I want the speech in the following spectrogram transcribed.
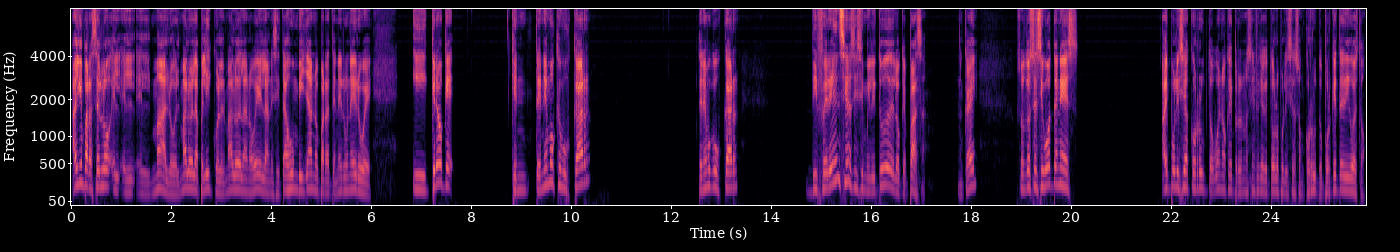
Alguien para hacerlo el, el, el, malo, el malo de la película, el malo de la novela. Necesitas un villano para tener un héroe. Y creo que, que tenemos que buscar. Tenemos que buscar diferencias y similitudes de lo que pasa. ¿Ok? entonces, si vos tenés hay policías corruptos. Bueno, ok, pero no significa que todos los policías son corruptos. ¿Por qué te digo esto?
